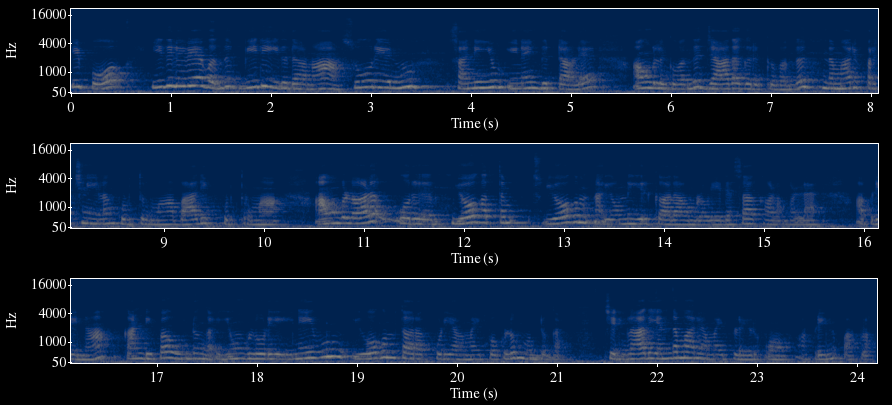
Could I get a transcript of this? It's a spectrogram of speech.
இப்போது இதுலவே வந்து விதி இதுதானா? சூரியனும் சனியும் இணைந்துட்டாலே அவங்களுக்கு வந்து ஜாதகருக்கு வந்து இந்த மாதிரி பிரச்சனையெல்லாம் கொடுத்துருமா பாதிப்பு கொடுத்துருமா? அவங்களால ஒரு யோகத்தை யோகம் ஒன்றும் இருக்காது அவங்களுடைய தசா காலங்களில்? அப்படின்னா கண்டிப்பாக உண்டுங்க. இவங்களுடைய இணைவும் யோகம் தரக்கூடிய அமைப்புகளும் உண்டுங்க. சரிங்களா? அது எந்த மாதிரி அமைப்பில் இருக்கும் அப்படின்னு பார்க்கலாம்.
